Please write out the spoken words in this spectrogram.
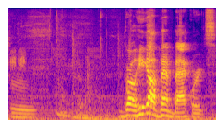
Mm. Bro, he got bent backwards.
